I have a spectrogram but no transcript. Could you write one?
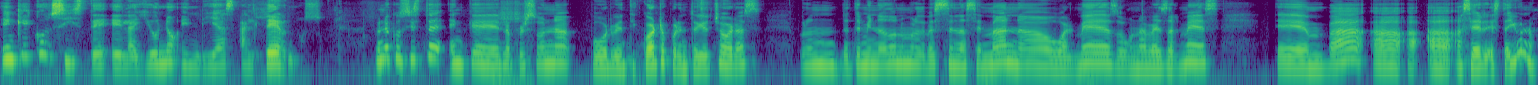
¿en qué consiste el ayuno en días alternos? Bueno, consiste en que la persona por 24 o 48 horas, por un determinado número de veces en la semana o al mes o una vez al mes, em, va a, hacer este ayuno.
